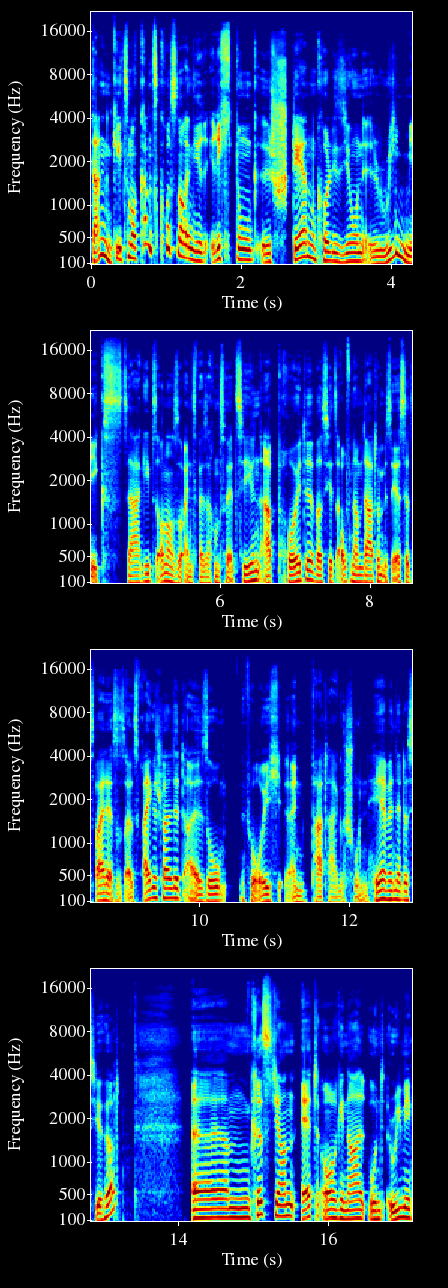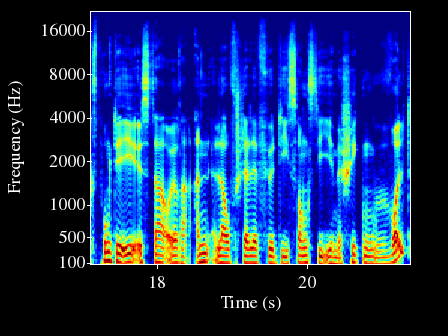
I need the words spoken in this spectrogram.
Dann geht es mal ganz kurz noch in die Richtung äh, Sternenkollision Remix. Da gibt es auch noch so ein, zwei Sachen zu erzählen. Ab heute, was jetzt Aufnahmedatum ist, 1.2., ist es alles freigeschaltet. Also für euch ein paar Tage schon her, wenn ihr das hier hört. Ähm, Christian at original und remix.de ist da eure Anlaufstelle für die Songs, die ihr mir schicken wollt.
